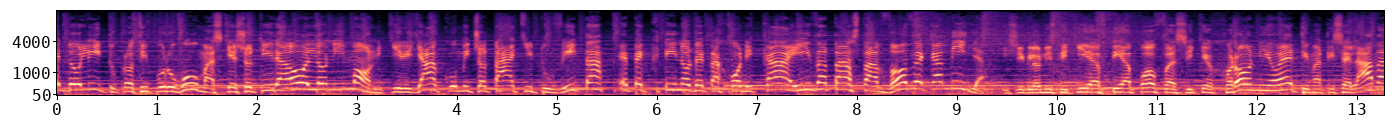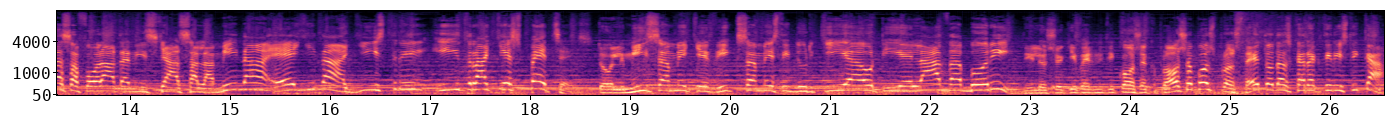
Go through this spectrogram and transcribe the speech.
εντολή του Πρωθυπουργού μας και σωτήρα όλων ημών Κυριάκου Μητσοτάκη του Β επεκτείνονται τα χωρικά ύδατα στα 12 μίλια. Η συγκλονιστική αυτή απόφαση και χρόνιο αίτημα της Ελλάδας αφορά τα νησιά Σαλαμίνα, Έγινα, Αγκίστρι, Ήδρα και Σπέτσες. Τολμήσαμε και δείξαμε στην Τουρκία ότι η Ελλάδα μπορεί, δήλωσε ο κυβερνητικός εκπρόσωπος προσθέτοντας χαρακτηριστικά.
